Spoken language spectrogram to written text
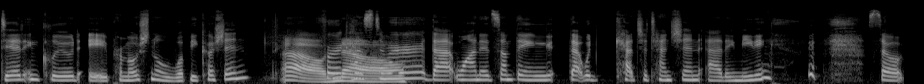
did include a promotional whoopee cushion. Oh, for a no. customer that wanted something that would catch attention at a meeting. so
